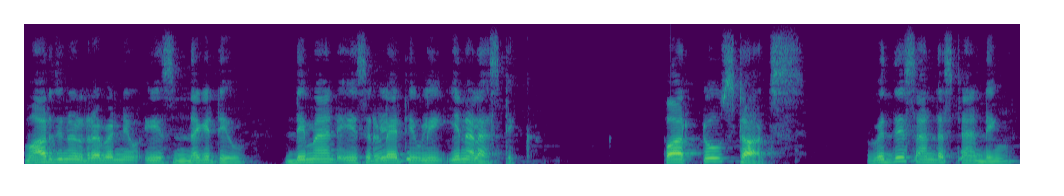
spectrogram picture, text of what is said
marginal revenue is negative, demand is relatively inelastic. Part 2 starts. With this understanding,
